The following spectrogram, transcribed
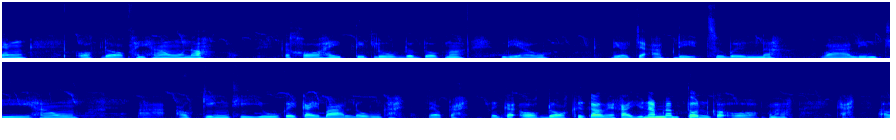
ยังออกดอกให้เฮาเนาะก็ขอให้ติดลูกดกๆเนาะเดี๋ยว เดี๋ยวจะอัปเดตสู่เบิงนะว่าลินจีเฮาอ่าเอากิ่งที่อยู่ไกลๆบ้านลงค่ะ แล้วก็เพิ่นก็ออกดอกคือเก่าไหมคะอยู่น้ำลำต้นก็ออกเนาะค่ะ เอา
